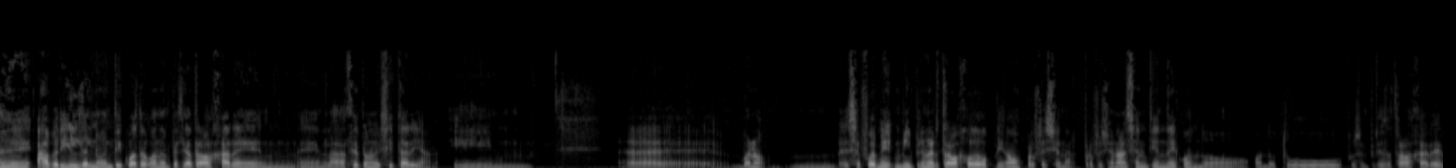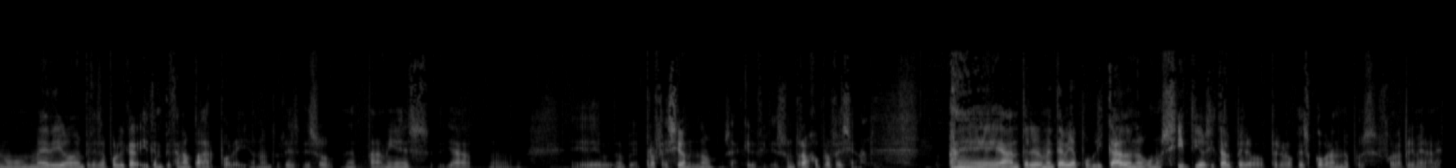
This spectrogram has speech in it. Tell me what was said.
eh, abril del 94 cuando empecé a trabajar en, en la Gaceta Universitaria y eh, bueno, mm, ese fue mi, primer trabajo, digamos, profesional. Profesional se entiende cuando, cuando tú pues empiezas a trabajar en un medio, empiezas a publicar y te empiezan a pagar por ello, ¿no? Entonces eso eh, para mí es ya eh, profesión, ¿no? O sea, quiero decir, es un trabajo profesional. Anteriormente había publicado en algunos sitios y tal, pero, pero lo que es cobrando, pues fue la primera vez.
